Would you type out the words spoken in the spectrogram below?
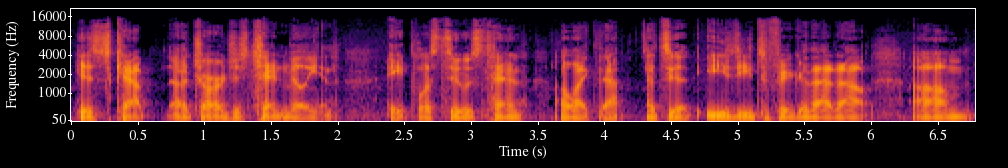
His cap uh, charge is ten million. Eight plus two is ten. I like that. That's good. Easy to figure that out. Um,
